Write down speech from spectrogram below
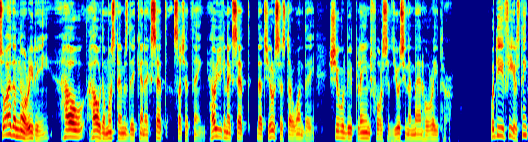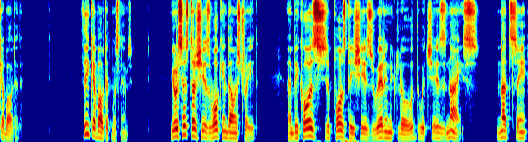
So I don't know really how how the Muslims they can accept such a thing. How you can accept that your sister one day she will be blamed for seducing a man who raped her. What do you feel? Think about it. Think about it, Muslims. Your sister she is walking down street, and because supposedly she is wearing clothes which is nice, not saying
